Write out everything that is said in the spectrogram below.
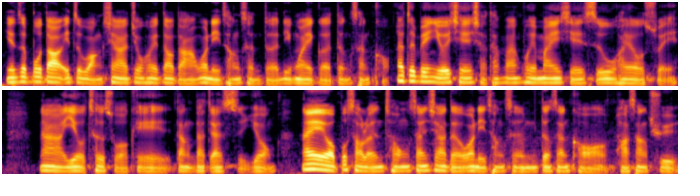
沿着步道一直往下，就会到达万里长城的另外一个登山口。那这边有一些小摊贩会卖一些食物还有水，那也有厕所可以让大家使用。那也有不少人从山下的万里长城登山口爬上去。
